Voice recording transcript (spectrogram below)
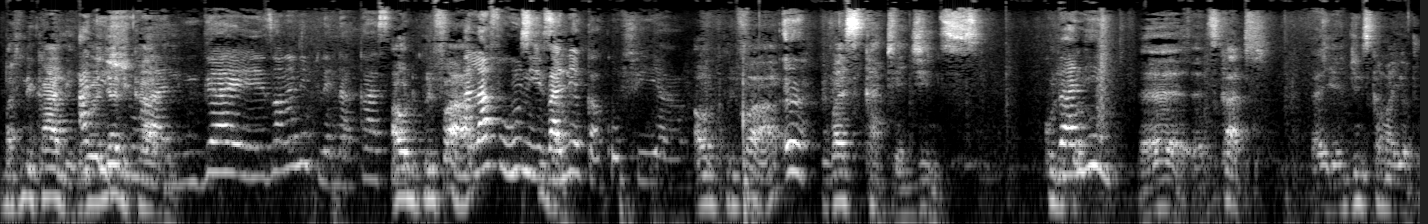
but ni kali nguo yenyewe ni kali Guys, guys, plan na kasi. i would prefer Alafu huu Sikiza. nivalie kakofia. i would prefer Uh. uvae skirt ya jeans Vani. eh skirt eh, ya jeans kama hiyo tu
